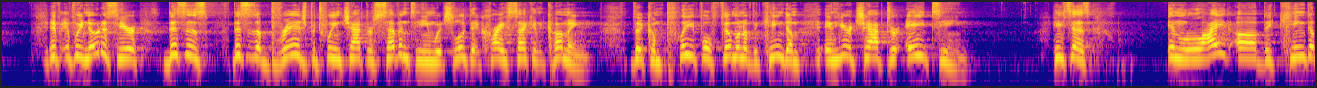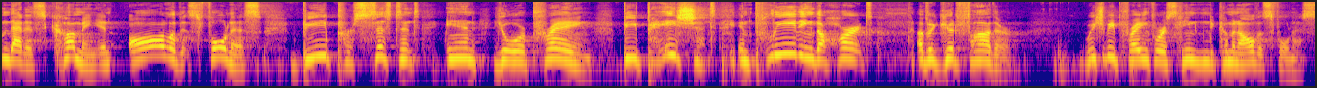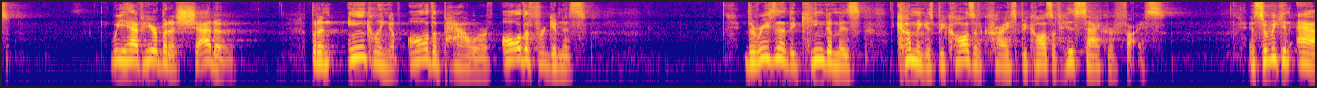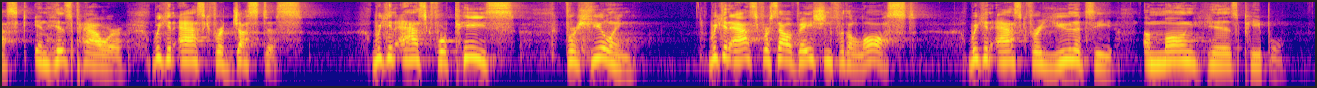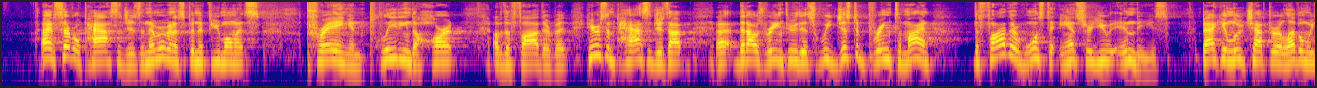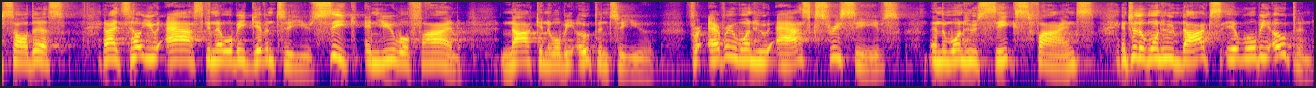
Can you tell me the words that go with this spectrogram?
If, if we notice here, this is, this is a bridge between chapter 17, which looked at Christ's second coming, the complete fulfillment of the kingdom, and here, chapter 18. He says, in light of the kingdom that is coming in all of its fullness, be persistent in your praying. Be patient in pleading the heart of a good father. We should be praying for his kingdom to come in all of its fullness. We have here but a shadow, but an inkling of all the power, of all the forgiveness. The reason that the kingdom is coming is because of Christ, because of his sacrifice. And so we can ask in His power, we can ask for justice, we can ask for peace, for healing, we can ask for salvation for the lost, we can ask for unity among His people. I have several passages, and then we're going to spend a few moments praying and pleading the heart of the Father. But here are some passages I, uh, that I was reading through this week just to bring to mind. The Father wants to answer you in these. Back in Luke chapter 11, we saw this. And I tell you, ask and it will be given to you. Seek and you will find. Knock and it will be open to you. For everyone who asks receives, and the one who seeks finds, and to the one who knocks it will be opened.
